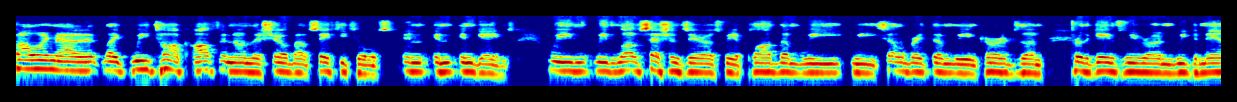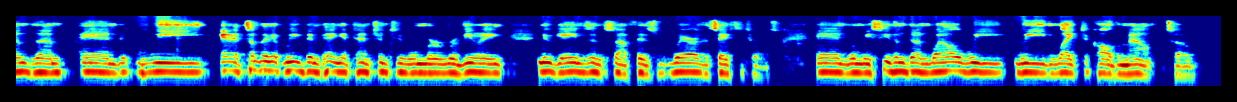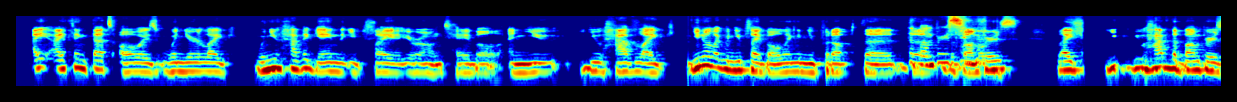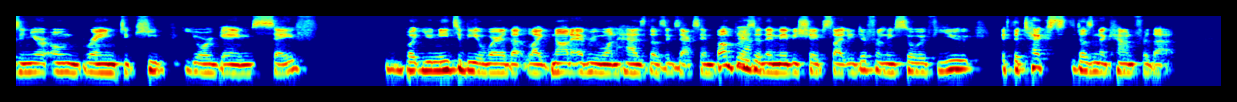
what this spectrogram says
Following that, like we talk often on the show about safety tools in, in, in games. We we love session zeros. We applaud them. We we celebrate them. We encourage them. For the games we run, we demand them, and we and it's something that we've been paying attention to when we're reviewing new games and stuff. Is where are the safety tools? And when we see them done well, we we like to call them out. So I, I think that's always when you're like when you have a game that you play at your own table and you you have like you know like when you play bowling and you put up the The bumpers. the bumpers? Like you, you have the bumpers in your own brain to keep your game safe but you need to be aware that like not everyone has those exact same bumpers or they may be shaped slightly differently. So if you if the text doesn't account for that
